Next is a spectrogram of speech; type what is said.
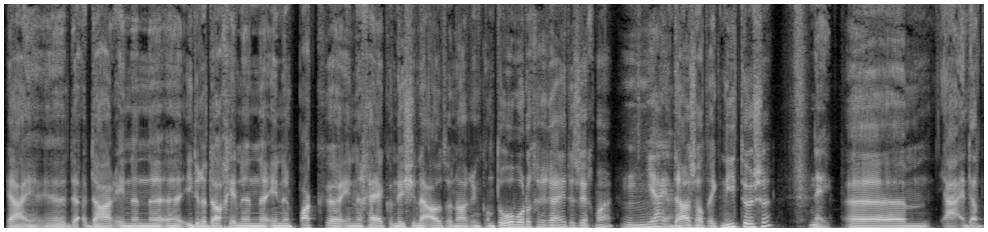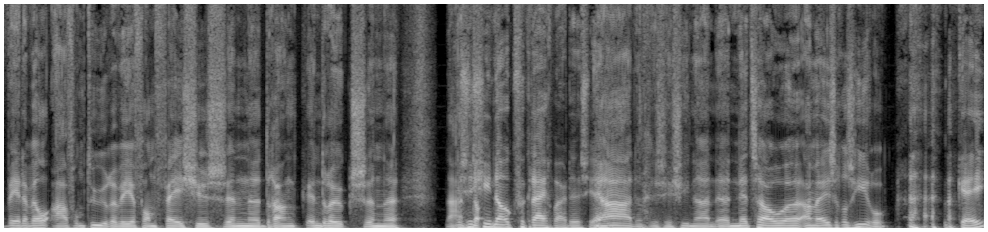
ja, eh, da- daar in een, eh, iedere dag in een, in een pak, eh, in een geairconditionde auto naar een kantoor worden gereden, zeg maar. Ja, ja. Daar zat ik niet tussen. Nee. Ehm, ja, en dat werden wel avonturen weer van feestjes en eh, drank en drugs. En, eh, Nou, is in China ook verkrijgbaar dus? Ja, ja dat is in China net zo aanwezig als hier. Oké.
